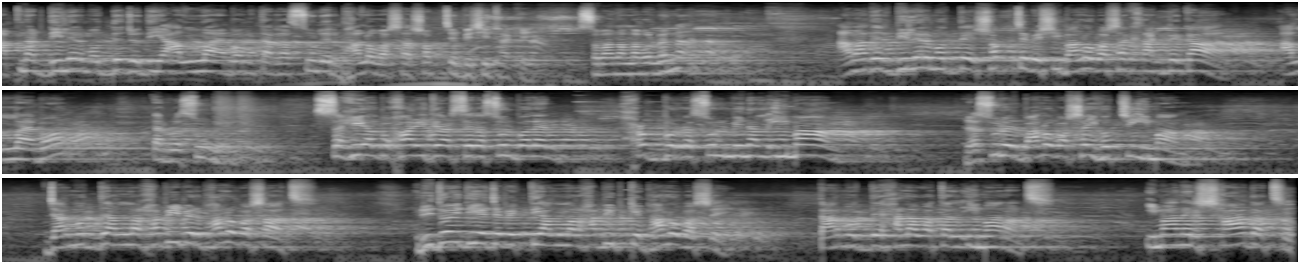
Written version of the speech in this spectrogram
আপনার দিলের মধ্যে যদি আল্লাহ এবং তার রাসূলের ভালোবাসা সবচেয়ে বেশি থাকে সোবান আল্লাহ বলবেন না? আমাদের দিলের মধ্যে সবচেয়ে বেশি ভালোবাসা থাকবে কার? আল্লাহ এবং তার রসুল। সহি আল বুখারিতে আসছে, রসুল বলেন, হব্বর রসুল মিনাল ইমান রসুলের ভালোবাসাই হচ্ছে ইমান যার মধ্যে আল্লাহর হাবিবের ভালোবাসা আছে। হৃদয় দিয়ে যে ব্যক্তি আল্লাহর হাবিবকে ভালোবাসে, তার মধ্যে হালাওয়াতাল ইমান আছে। ইমানের স্বাদ আছে।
